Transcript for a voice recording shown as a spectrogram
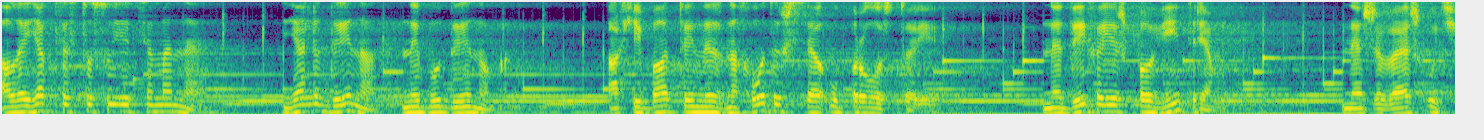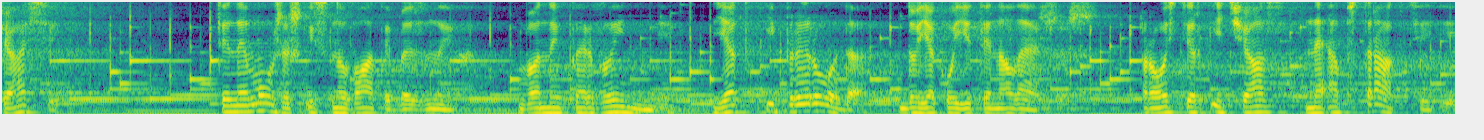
але як це стосується мене? Я людина, не будинок. А хіба ти не знаходишся у просторі, не дихаєш повітрям, не живеш у часі? Ти не можеш існувати без них. Вони первинні, як і природа, до якої ти належиш. Простір і час не абстракції,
